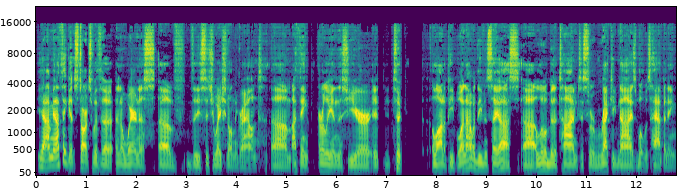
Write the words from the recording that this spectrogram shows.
Yeah, I mean, I think it starts with a, an awareness of the situation on the ground. Um, I think early in this year, it, it, took a lot of people, and I would even say us, uh, a little bit of time to sort of recognize what was happening.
